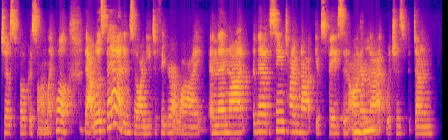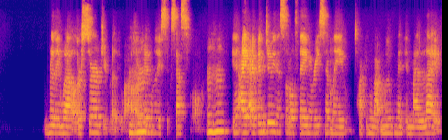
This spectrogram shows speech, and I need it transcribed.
just focus on, like, well, that was bad. And so I need to figure out why. And then not, and then at the same time, not give space and honor mm-hmm. that which has done really well or served you really well mm-hmm. or been really successful. Mm-hmm. You know, I, I've been doing this little thing recently talking about movement in my life,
